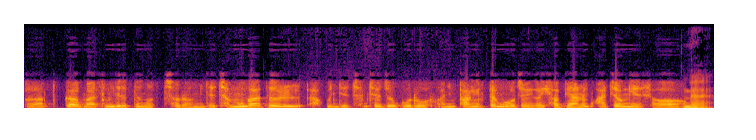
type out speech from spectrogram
아까 말씀드렸던 것처럼 이제 전문가들하고 이제 전체적으로 아니면 방역당국과 저희가 협의하는 과정에서 네.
